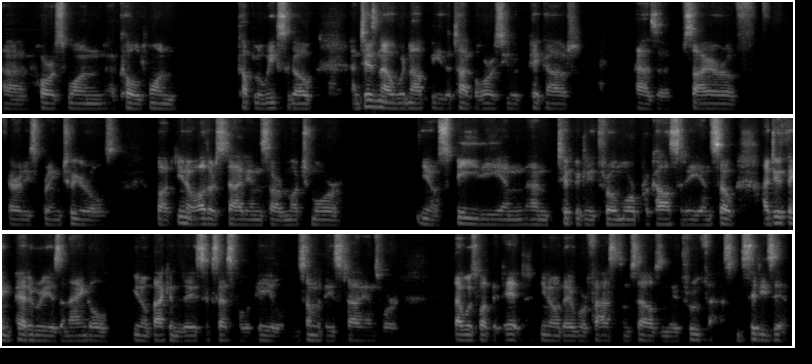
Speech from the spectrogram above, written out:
uh, horse won, a colt won a couple of weeks ago, and Tiznow would not be the type of horse you would pick out as a sire of early spring two-year-olds. But you know, other stallions are much more, you know, speedy and and typically throw more precocity. And so I do think pedigree is an angle you know, back in the day, successful appeal. And some of these stallions were, that was what they did. You know, they were fast themselves and they threw fast and City Zip,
